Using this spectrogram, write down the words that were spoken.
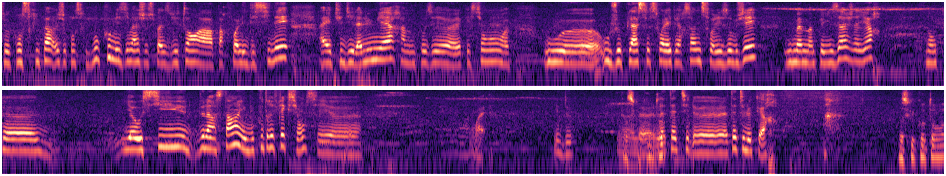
Je construis, pas, je construis beaucoup mes images, je passe du temps à parfois les dessiner, à étudier la lumière, à me poser la question où, euh, où je place soit les personnes, soit les objets, ou même un paysage d'ailleurs. Donc euh, il y a aussi de l'instinct et beaucoup de réflexion. C'est euh, ouais, les deux. Le- la, tête et le, la tête et le cœur. Parce que quand on,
